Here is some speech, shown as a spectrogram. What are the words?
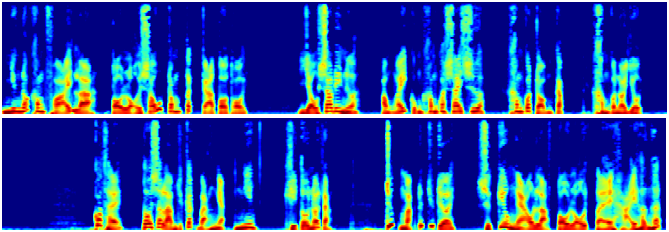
nhưng nó không phải là tội lỗi xấu trong tất cả tội tội. Dầu sao đi nữa, ông ấy cũng không có sai xưa, không có trộm cắp, không có nói dối. Có thể tôi sẽ làm cho các bạn ngạc nhiên khi tôi nói rằng, trước mặt Đức Chúa Trời, sự kiêu ngạo là tội lỗi tệ hại hơn hết,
